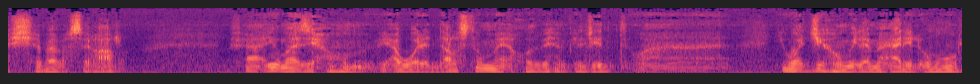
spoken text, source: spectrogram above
الشباب الصغار فيمازحهم في أول الدرس ثم يأخذ بهم في الجد ويوجههم إلى معالي الأمور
